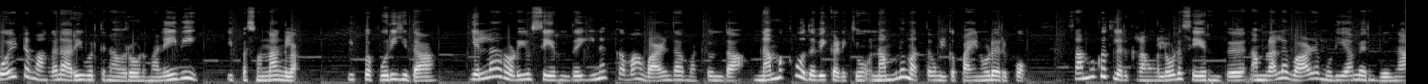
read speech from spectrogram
போயிட்டு வாங்கன்னு அறிவுறுத்தின அவரோட மனைவி இப்போ சொன்னாங்களாம். இப்போ புரியுதா? எல்லாரோடையும் சேர்ந்து இணக்கமாக வாழ்ந்தா மட்டும்தான் நமக்கு உதவி கிடைக்கும். நம்மளும் மற்றவங்களுக்கு பயனோடு இருப்போம். சமூகத்தில் இருக்கிறவங்களோட சேர்ந்து நம்மளால் வாழ முடியாமல் இருந்ததுன்னா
